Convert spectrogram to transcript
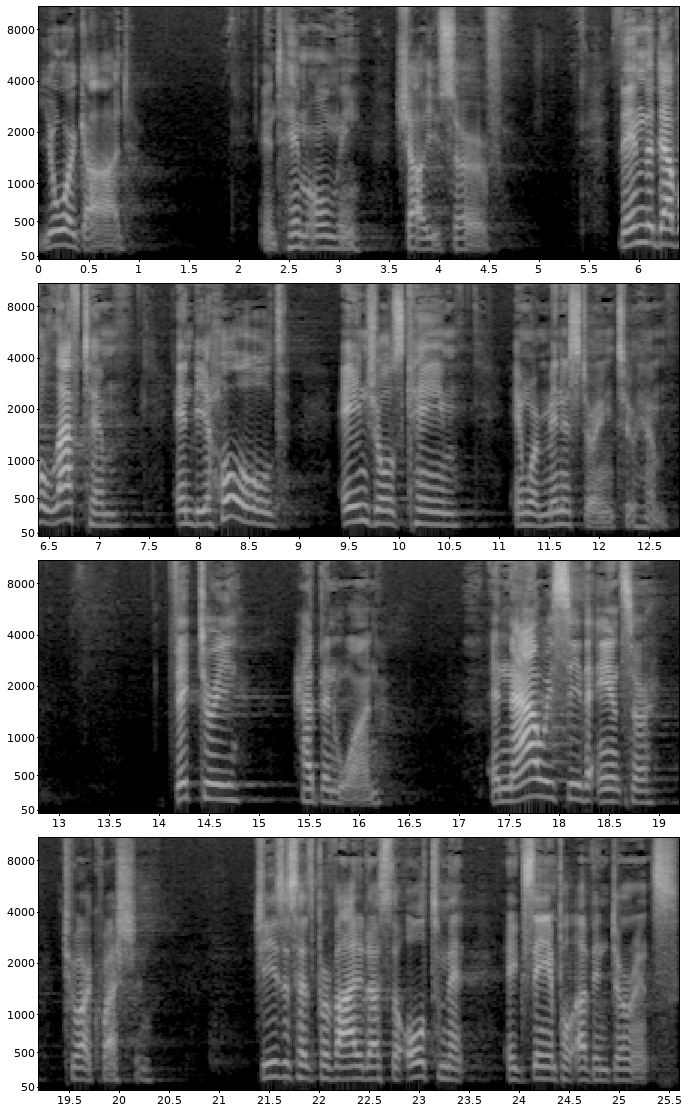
your God, and him only shall you serve. Then the devil left him, and behold, angels came and were ministering to him. Victory had been won. And now we see the answer to our question. Jesus has provided us the ultimate example of endurance.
